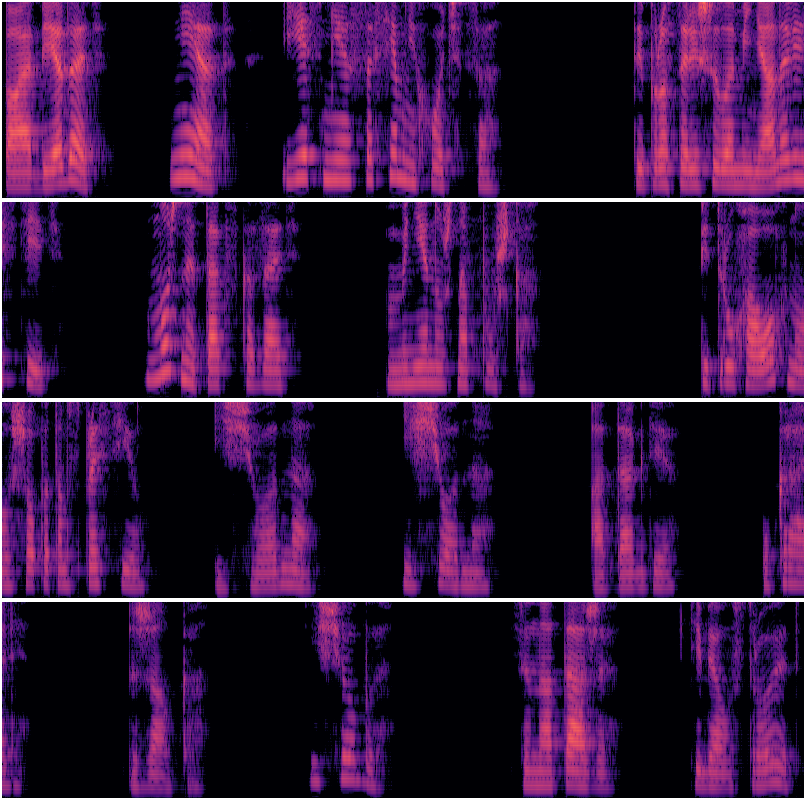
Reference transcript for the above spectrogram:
«Пообедать?» «Нет, есть мне совсем не хочется». «Ты просто решила меня навестить?» «Можно и так сказать. Мне нужна пушка». Петруха охнул и шепотом спросил. «Еще одна?» Еще одна. А та где? Украли. Жалко. Еще бы. Цена та же. Тебя устроит?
